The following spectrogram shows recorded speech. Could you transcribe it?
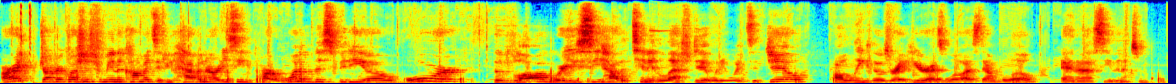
All right, drop your questions for me in the comments. If you haven't already seen part one of this video or the vlog where you see how the tenant left it when he went to jail, I'll link those right here as well as down below. And uh, see you in the next one.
